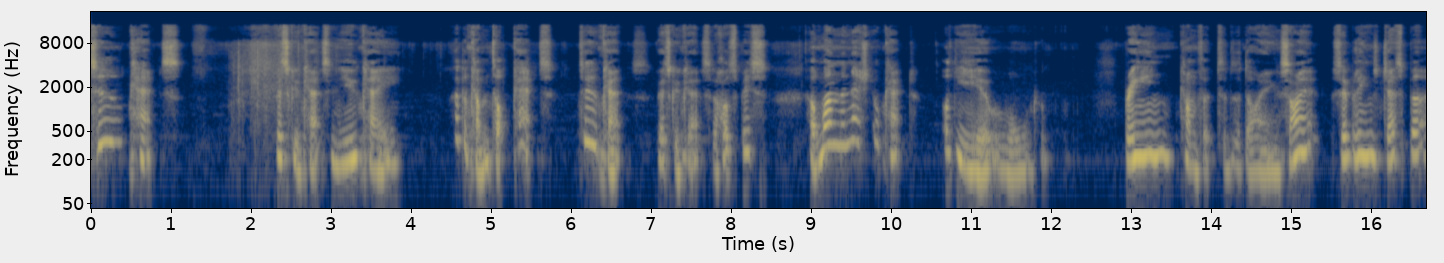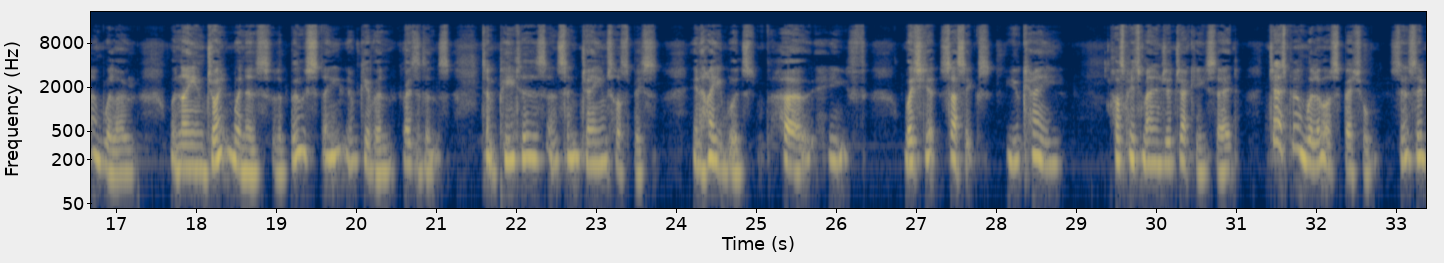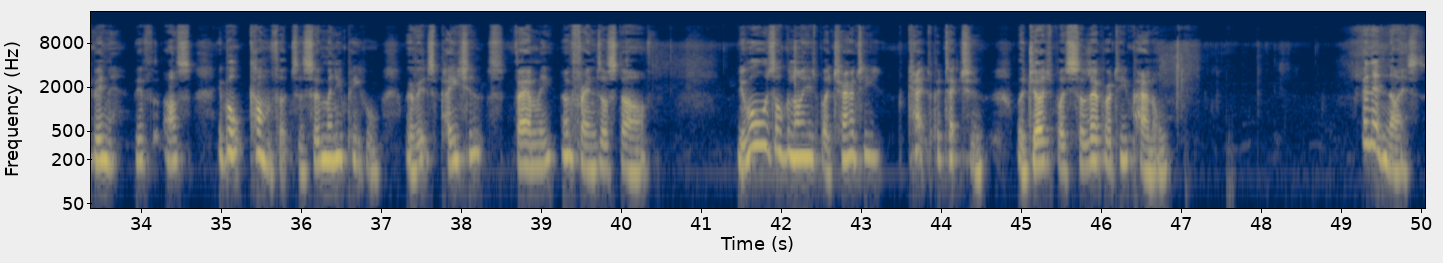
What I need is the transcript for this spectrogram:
Two cats, rescue cats in the UK, have become top cats. Two cats, rescue cats at the hospice, have won the National Cat of the Year award, bringing comfort to the dying. Siblings Jasper and Willow were named joint winners for the boost they have given residents St Peter's and St James Hospice in Haywards, Heath, West Sussex, UK. Hospice manager Jackie said, Jasper and Willow are special. Since they've been with us, it brought comfort to so many people, whether it's patients, family, and friends or staff. The awards organised by charity Cat Protection were judged by celebrity panel. Isn't it nice?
